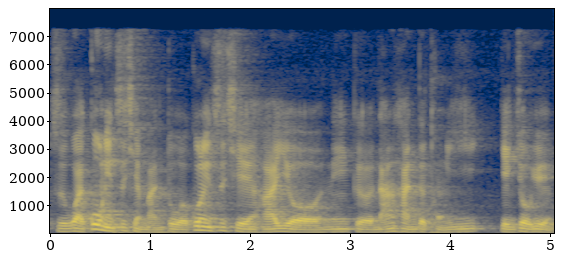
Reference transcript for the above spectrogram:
之外，过年之前蛮多，过年之前还有那个南韩的统一研究院，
